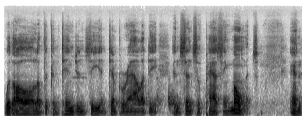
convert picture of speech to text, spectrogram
with all of the contingency and temporality and sense of passing moments. And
